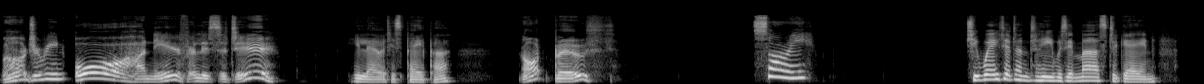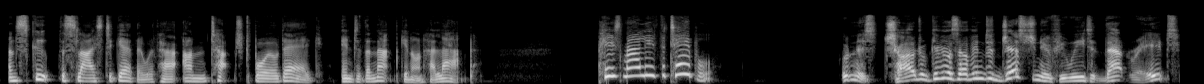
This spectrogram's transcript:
Margarine or honey, Felicity? He lowered his paper. Not both. Sorry. She waited until he was immersed again and scooped the slice together with her untouched boiled egg into the napkin on her lap. Please may I leave the table? Goodness, child, you'll give yourself indigestion if you eat at that rate.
